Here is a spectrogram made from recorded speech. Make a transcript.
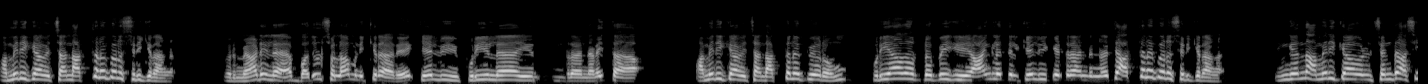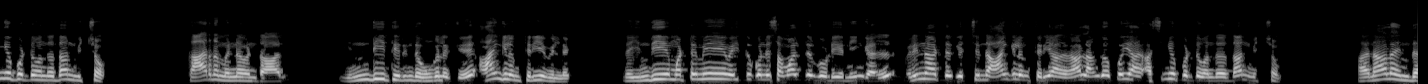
அமெரிக்காவை சார்ந்த அத்தனை பேரும் சிரிக்கிறாங்க. இவர் மேடையில பதில் சொல்லாம நிக்கிறாரு. கேள்வி புரியல என்ற நினைத்த அமெரிக்காவை சார்ந்த அத்தனை பேரும் புரியாதவர்கிட்ட போய் ஆங்கிலத்தில் கேள்வி கேட்கிறான்னு நினைத்து அத்தனை பேரும் சிரிக்கிறாங்க. இங்கேருந்து அமெரிக்காவில் சென்று அசிங்கப்பட்டு வந்ததுதான் மிச்சம். காரணம் என்னவென்றால் இந்தி தெரிந்த உங்களுக்கு ஆங்கிலம் தெரியவில்லை. இந்த இந்தியை மட்டுமே வைத்துக்கொண்டு சமாளித்திருக்கக்கூடிய நீங்கள் வெளிநாட்டுக்கு சென்று ஆங்கிலம் தெரியாதனால் அங்கே போய் அசிங்கப்பட்டு வந்ததுதான் மிச்சம். அதனால இந்த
